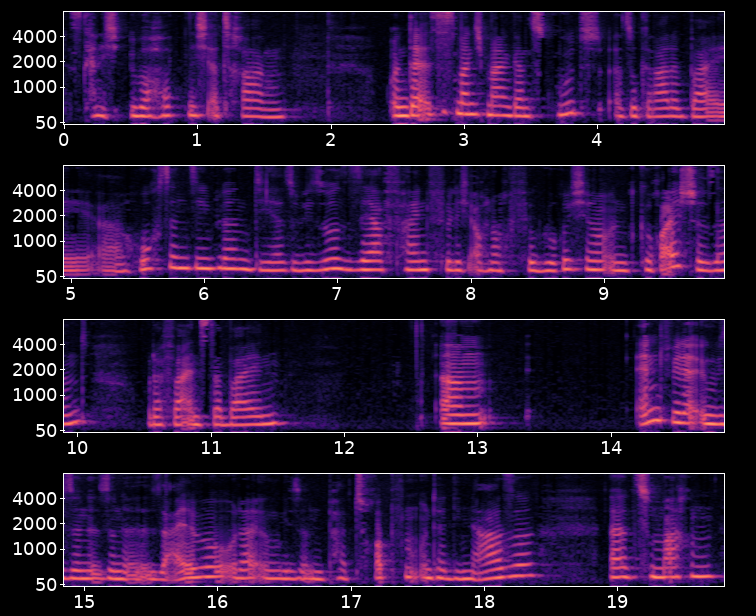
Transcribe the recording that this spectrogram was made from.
das kann ich überhaupt nicht ertragen. Und da ist es manchmal ganz gut, also gerade bei äh, Hochsensiblen, die ja sowieso sehr feinfühlig auch noch für Gerüche und Geräusche sind, oder für eins der beiden, ähm, entweder irgendwie so eine, so eine Salbe oder irgendwie so ein paar Tropfen unter die Nase äh, zu machen,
